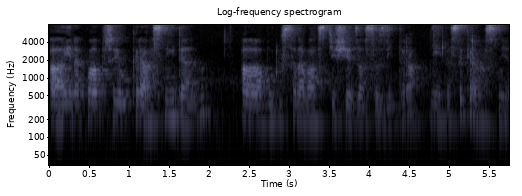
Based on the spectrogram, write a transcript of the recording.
A jinak vám přeju krásný den a budu se na vás těšit zase zítra. Mějte se krásně.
